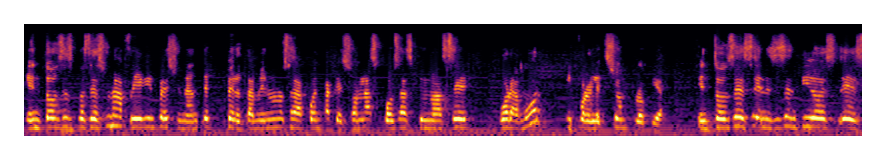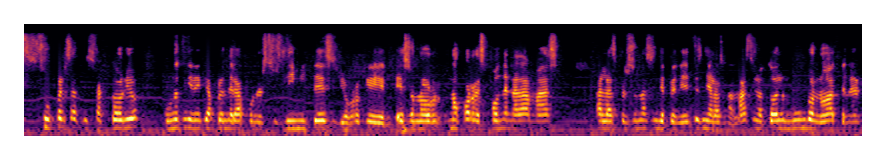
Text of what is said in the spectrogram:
Entonces, pues es una friega impresionante, pero también uno se da cuenta que son las cosas que uno hace por amor y por elección propia. Entonces, en ese sentido es súper satisfactorio. Uno tiene que aprender a poner sus límites y yo creo que eso no, no corresponde nada más a las personas independientes ni a las mamás, sino a todo el mundo, ¿no? A tener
